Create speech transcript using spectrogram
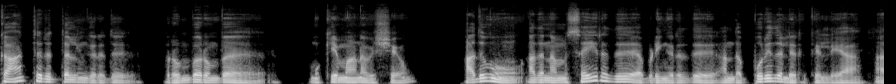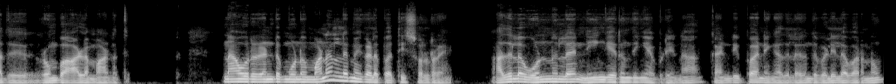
காத்திருத்தல்ங்கிறது ரொம்ப ரொம்ப முக்கியமான விஷயம். அதுவும் அதை நம்ம செய்கிறது அப்படிங்கிறது அந்த புரிதல் இருக்கு இல்லையா? அது ரொம்ப ஆழமானது. நான் ஒரு ரெண்டு மூணு மனநிலைமைகளை பற்றி சொல்கிறேன் அதில் ஒன்றில் நீங்கள் இருந்தீங்க அப்படின்னா கண்டிப்பாக நீங்கள் அதிலிருந்து வெளியில் வெளியில வரணும்.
